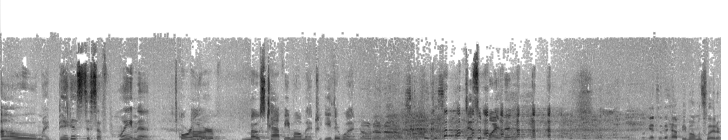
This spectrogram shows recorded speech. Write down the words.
Oh, my biggest disappointment. Or your Um, most happy moment? Either one. No, no, no, no. Disappointment? We'll get to the happy moments later.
